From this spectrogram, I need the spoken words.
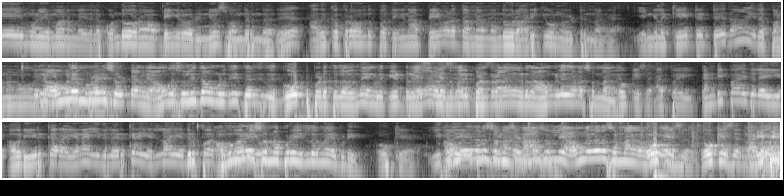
ஏஐ மூலியமா நம்ம இதில் கொண்டு வரோம் அப்படிங்கிற ஒரு நியூஸ் வந்திருந்தது. அதுக்கப்புறம் வந்து பார்த்தீங்கன்னா பிரேமலதா மேம் வந்து ஒரு அறிக்கை ஒன்று விட்டுருந்தாங்க. எங்களை கேட்டுட்டு தான் இதை பண்ணணும். இல்ல அவங்களே முன்னாடி. சொல்லிட்டாங்களே. அவங்க சொல்லி தான் உங்களுக்கே தெரிஞ்சது. கோட் படத்துல வந்து எங்களை கேட்டுருக்காங்க இந்த மாதிரி. பண்றாங்கிறது அவங்களே தானே சொன்னாங்க. ஓகே சார் அப்போ கண்டிப்பா இதுல அவர் இருக்காரா? ஏன்னா இதுல இருக்கிற எல்லா எதிர்பார்ப்பு அவங்களே மாதிரியும்- சொன்ன அப்புறம் இல்லைன்னா எப்படி? ஓகே அவங்களே தானே சொன்னாங்க. நான் சொல்லி அவங்க தானே சொன்னாங்க ஓகே சார் ஓகே சார் நான் இதை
